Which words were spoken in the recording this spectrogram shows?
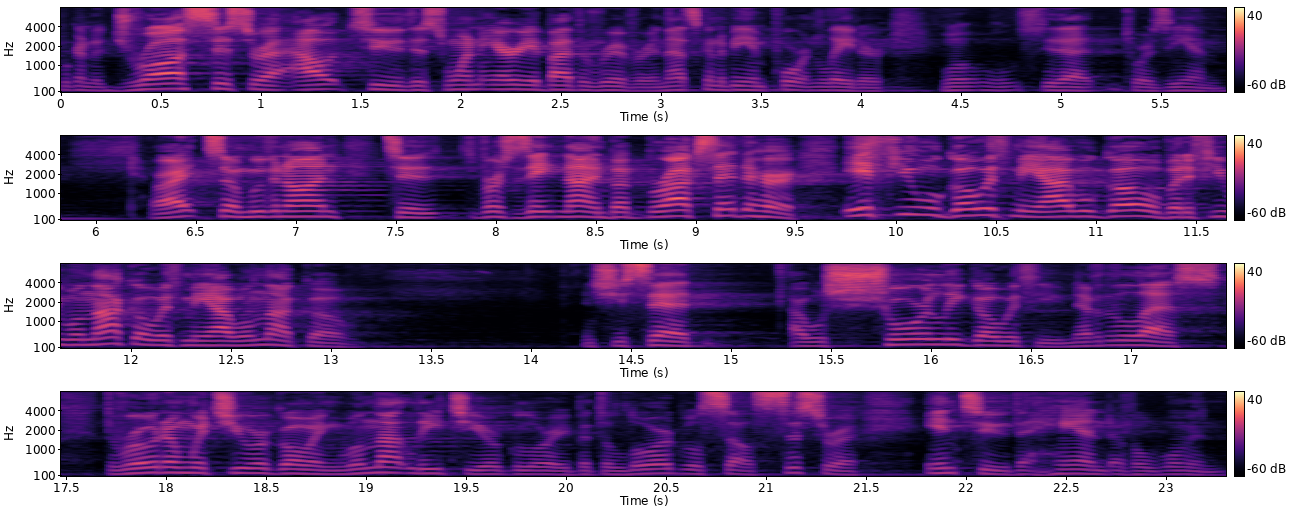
we're going to draw Sisera out to this one area by the river. And that's going to be important later. We'll, we'll see that towards the end. All right, so moving on to verses 8 and 9. But Barak said to her, If you will go with me, I will go. But if you will not go with me, I will not go. And she said, I will surely go with you. Nevertheless, the road on which you are going will not lead to your glory, but the Lord will sell Sisera into the hand of a woman.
